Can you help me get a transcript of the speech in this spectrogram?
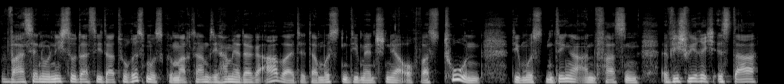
war es ja nun nicht so, dass Sie da Tourismus gemacht haben. Sie haben ja da gearbeitet, da mussten die Menschen ja auch was tun, die mussten Dinge anfassen. Wie schwierig ist da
